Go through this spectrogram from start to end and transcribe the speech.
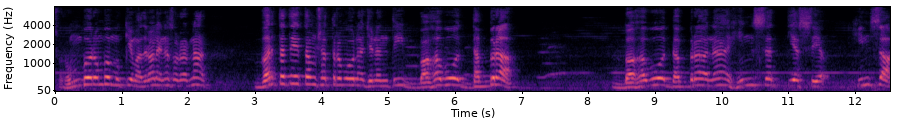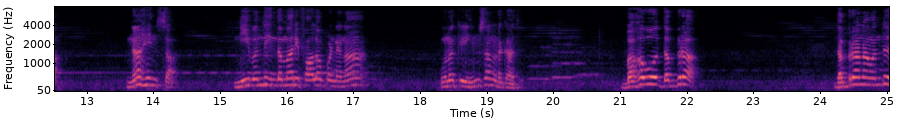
ஸோ ரொம்ப ரொம்ப முக்கியம். அதனால என்ன சொல்றாருன்னா வர்த்ததே தம் சத்ருவோ ந ஜினந்தி பகவோ தப்ரா பகவோ தப்ரா ந ஹிம்சத்யஸ்ய ஹிம்சா ந ஹிம்சா. நீ வந்து இந்த மாதிரி ஃபாலோ பண்ணனா உனக்கு ஹிம்சா நடக்காது. பகவோ தப்ரா தப்ரானா வந்து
